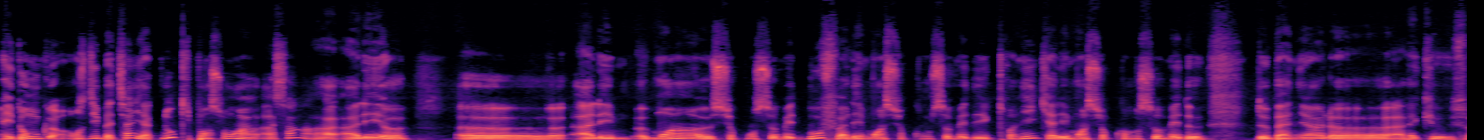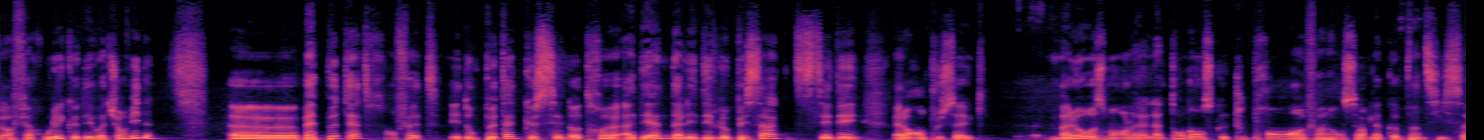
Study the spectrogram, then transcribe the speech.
et donc, on se dit, bah tiens, il y a que nous qui pensons à, ça, à, aller, euh, euh, aller moins surconsommer de bouffe, aller moins surconsommer d'électronique, aller moins surconsommer de, de bagnoles euh, avec euh, faire rouler que des voitures vides. Euh, bah, peut-être en fait. Et donc peut-être que c'est notre ADN d'aller développer ça. C'est des. Alors en plus avec malheureusement la, tendance que tout prend. Enfin là, on sort de la COP 26.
